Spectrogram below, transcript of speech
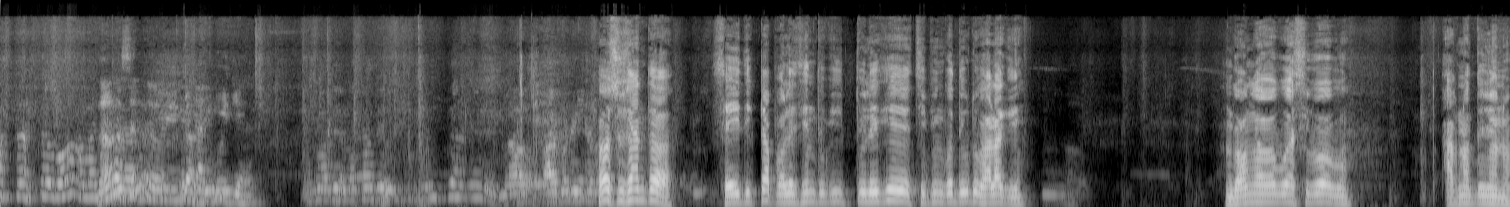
আস্তে আস্তে বল না না স্যার ওই গাড়ি বই দিয়ে তারপরে এটা ও সুশান্ত সেই দিকটা পলিথিন তুকি তুলে গিয়ে চিপিং করতে একটু ভালো কি গঙ্গাবাবু আর শিববাবু, আপনার দুজনও।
